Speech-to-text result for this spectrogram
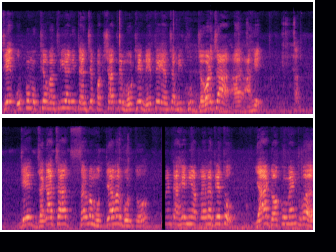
जे उपमुख्यमंत्री आणि त्यांचे पक्षातले मोठे नेते यांचा मी खूप जवळचा आहे जे जगाच्या सर्व मुद्द्यावर बोलतो आहे मी आपल्याला देतो. या डॉक्युमेंटवर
